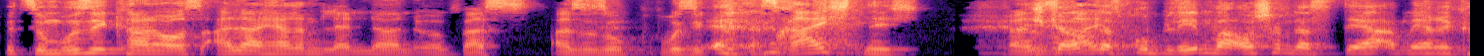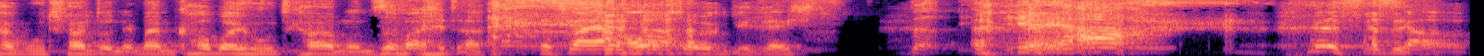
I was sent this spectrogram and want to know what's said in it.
mit so Musikern aus aller Herren Ländern irgendwas. Also so Musik, das reicht nicht. Also ich glaube, das Problem war auch schon, dass der Amerika gut fand und in meinem Cowboy-Hut kam und so weiter. Das war ja auch irgendwie rechts. Ja, ja. Also, ja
